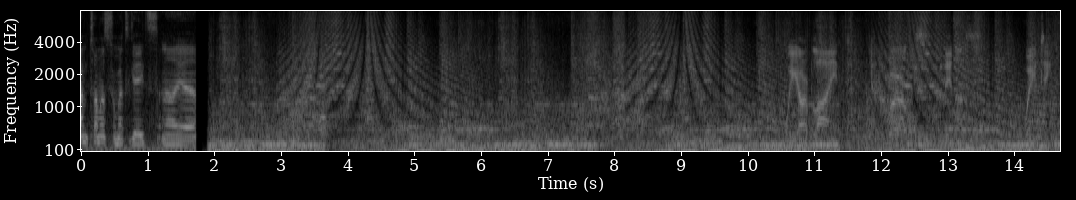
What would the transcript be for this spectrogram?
I'm Tomas from At Gates, and I. Uh... We are blind to the worlds within us, waiting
